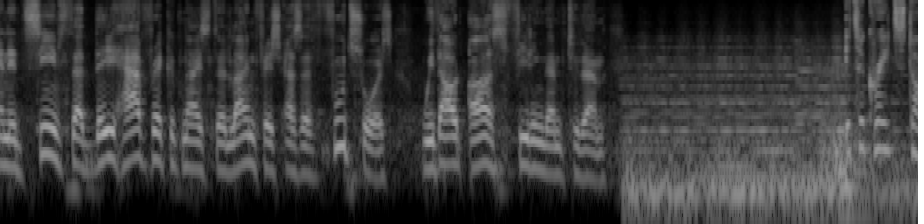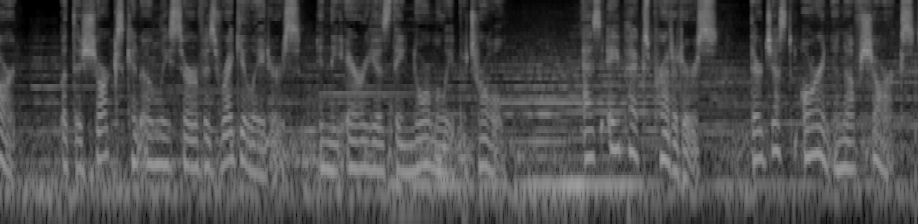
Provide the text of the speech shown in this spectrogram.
And it seems that they have recognized the lionfish as a food source without us feeding them to them. It's a great start, but the sharks can only serve as regulators in the areas they normally patrol. As apex predators, there just aren't enough sharks.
